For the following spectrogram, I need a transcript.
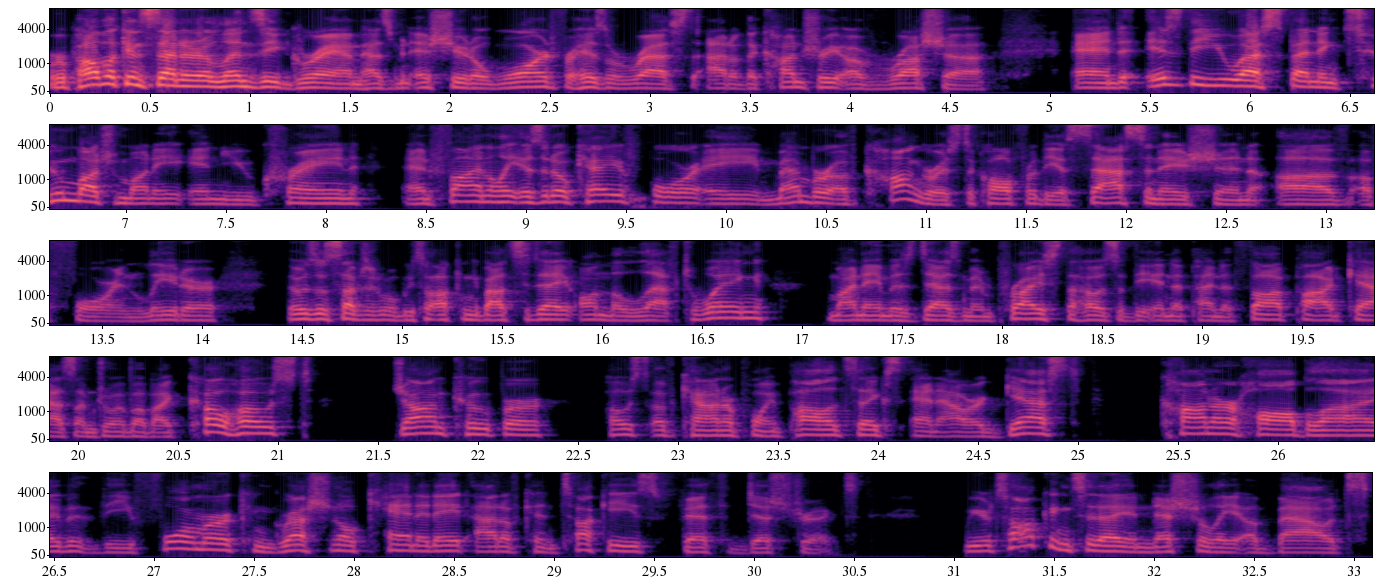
Republican Senator Lindsey Graham has been issued a warrant for his arrest out of the country of Russia. And is the U.S. spending too much money in Ukraine? And finally, is it okay for a member of Congress to call for the assassination of a foreign leader? Those are subjects we'll be talking about today on the left wing. My name is Desmond Price, the host of the Independent Thought Podcast. I'm joined by my co host, John Cooper, host of Counterpoint Politics, and our guest, Conor Halbleib, the former congressional candidate out of Kentucky's 5th District. We are talking today initially about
